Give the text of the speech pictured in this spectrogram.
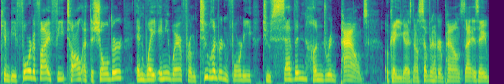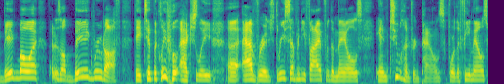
can be four to five feet tall at the shoulder and weigh anywhere from 240 to 700 pounds. Okay, you guys, now 700 pounds, that is a big boy. That is a big Rudolph. They typically will actually uh, average 375 for the males and 200 pounds for the females.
